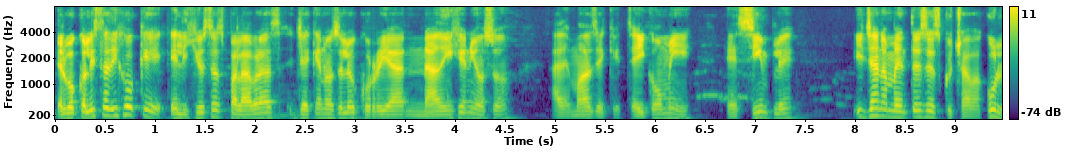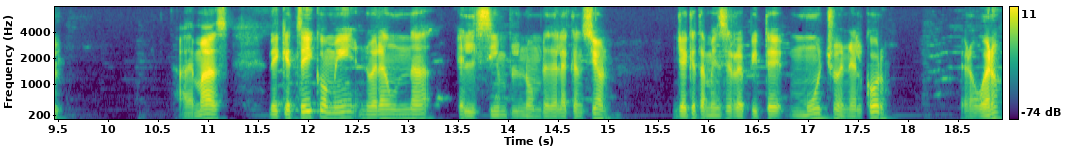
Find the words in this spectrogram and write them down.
el vocalista dijo que eligió estas palabras ya que no se le ocurría nada ingenioso, además de que Take On Me es simple y llanamente se escuchaba cool. Además de que Take On Me no era una, el simple nombre de la canción, ya que también se repite mucho en el coro. Pero bueno,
